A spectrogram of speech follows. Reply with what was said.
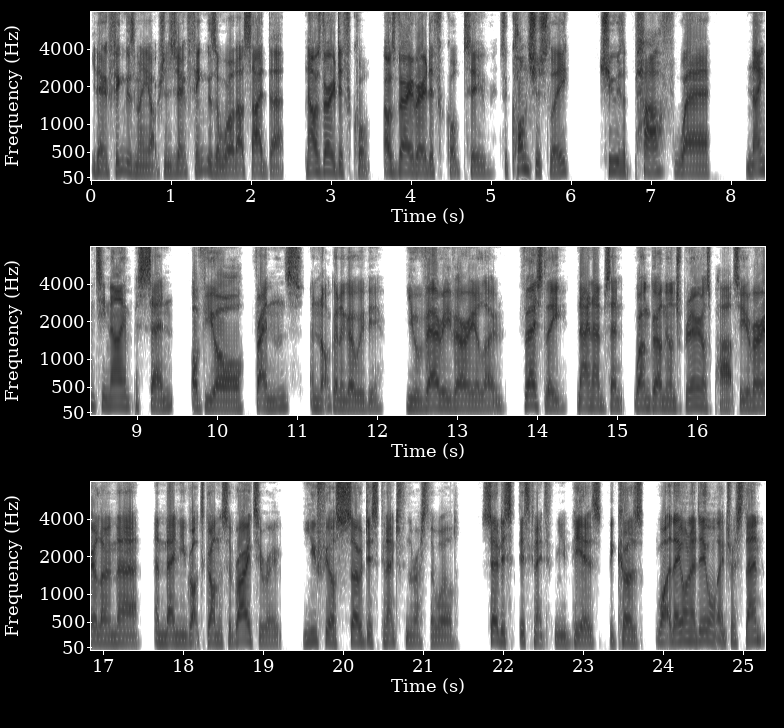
You don't think there's many options. You don't think there's a world outside there. And that was very difficult. That was very, very difficult to, to consciously choose a path where 99% of your friends are not going to go with you. You're very, very alone. Firstly, 99% won't go on the entrepreneurial part. So you're very alone there. And then you've got to go on the sobriety route you feel so disconnected from the rest of the world, so dis- disconnected from your peers because what they want to do, what interests them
